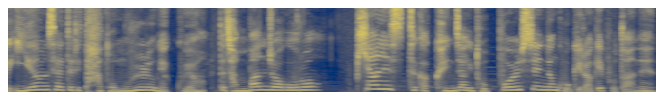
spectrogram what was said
이음새들이 다 너무 훌륭했고요. 근데 전반적으로 피아니스트가 굉장히 돋보일 수 있는 곡이라기보다는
